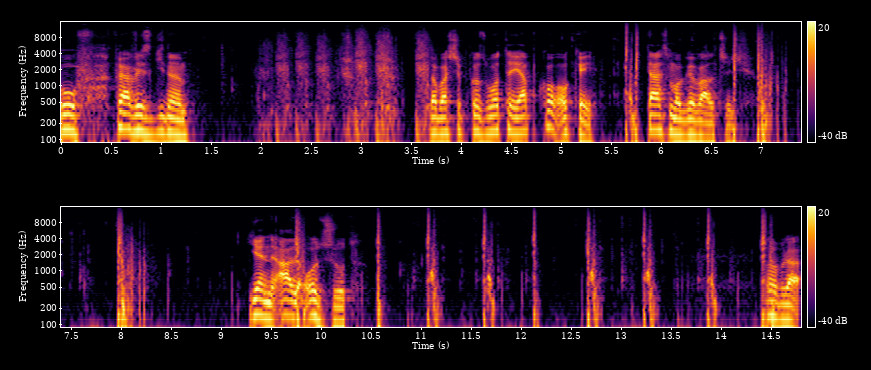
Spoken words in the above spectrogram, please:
Uff, prawie zginąłem. Dobra, szybko złote jabłko. Ok. Teraz mogę walczyć. Jeny, ale odrzut. Dobra.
